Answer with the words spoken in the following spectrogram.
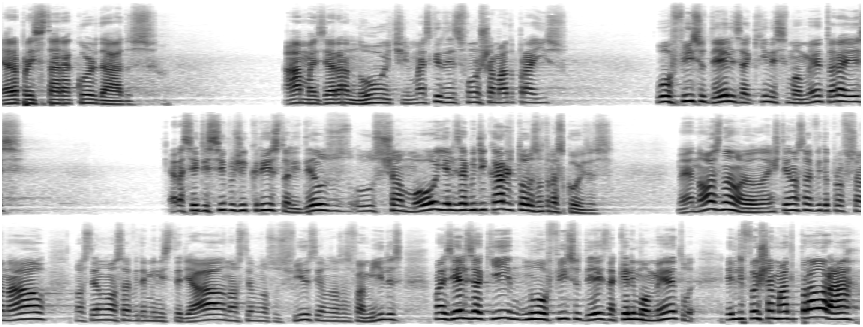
era para estar acordados. Ah, mas era à noite. Mas, eles foram chamados para isso. O ofício deles aqui nesse momento era esse. Era ser discípulos de Cristo ali. Deus os chamou e eles abdicaram de todas as outras coisas. Né? Nós não, a gente tem nossa vida profissional, nós temos nossa vida ministerial, nós temos nossos filhos, temos nossas famílias, mas eles aqui, no ofício deles, naquele momento, ele foi chamado para orar.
